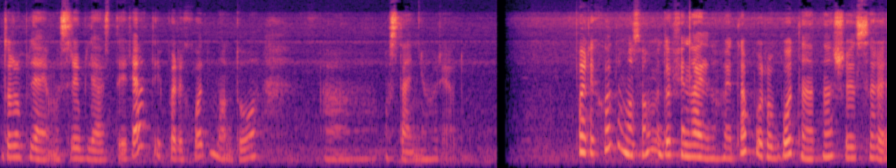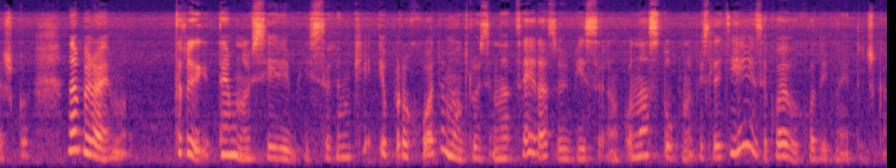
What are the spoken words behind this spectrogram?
Доробляємо сріблястий ряд і переходимо до останнього ряду. Переходимо з вами до фінального етапу роботи над нашою сережкою. Набираємо три темно-сірі бісеринки і проходимо, друзі, на цей раз в бісеринку. Наступну після тієї, з якої виходить ниточка.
